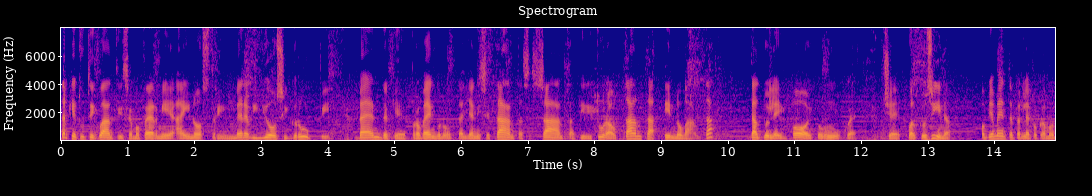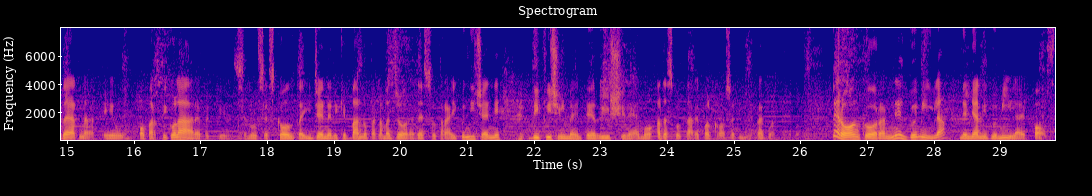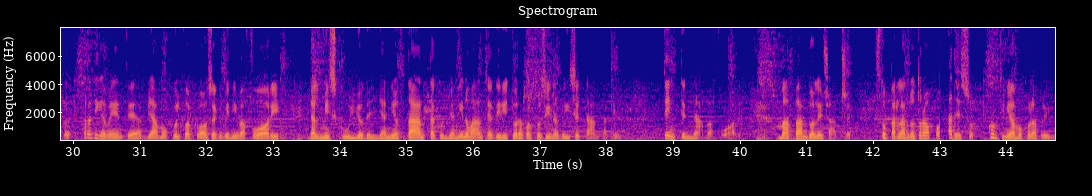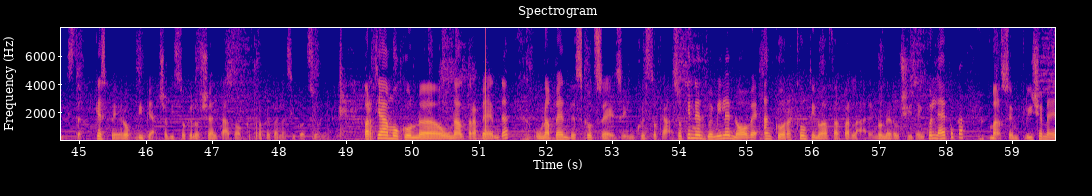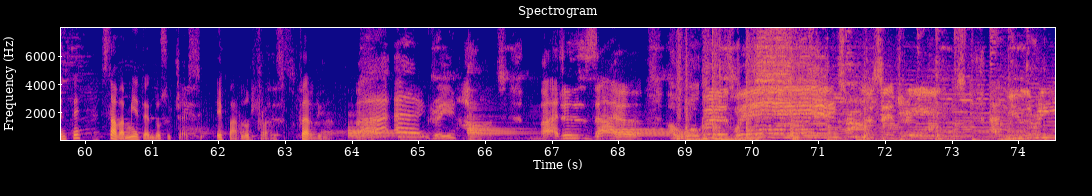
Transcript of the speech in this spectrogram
perché tutti quanti siamo fermi ai nostri meravigliosi gruppi, band che provengono dagli anni 70, 60, addirittura 80 e 90. Dal 2000 in poi comunque c'è qualcosina. Ovviamente per l'epoca moderna è un po' particolare perché se non si ascolta i generi che vanno per la maggiore adesso tra i quindicenni, difficilmente riusciremo ad ascoltare qualcosa di ragguardevole. Però ancora nel 2000, negli anni 2000 e post, praticamente abbiamo quel qualcosa che veniva fuori dal miscuglio degli anni 80 con gli anni 90 e addirittura qualcosina dei 70 che tentennava fuori. Ma bando alle ciance, sto parlando troppo, adesso continuiamo con la playlist che spero vi piaccia visto che l'ho scelta ad hoc proprio per la situazione. Partiamo con uh, un'altra band, una band scozzese in questo caso, che nel 2009 ancora continua a far parlare. Non era uscita in quell'epoca, ma semplicemente stava mietendo successi. E parlo di Franz Ferdinand. My my desire, awoke with wings from lucid dreams. I knew the reason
